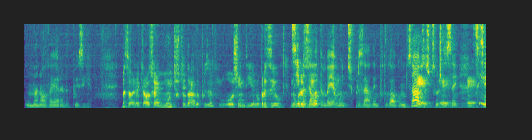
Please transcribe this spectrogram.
uma nova era na poesia. Mas olha, que ela já é muito estudada, por exemplo, hoje em dia no Brasil. No sim, mas Brasil, ela também é sim. muito desprezada em Portugal, como tu sabes. É, As pessoas é, dizem, é. sim, Sim,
